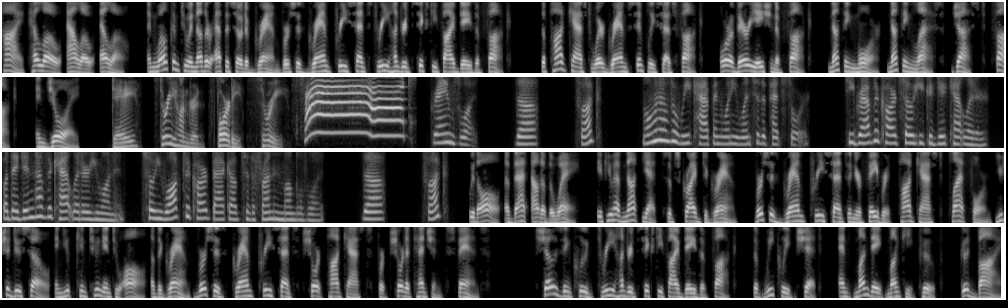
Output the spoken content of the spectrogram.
Hi, hello, allo, ello. And welcome to another episode of Graeme vs. Graeme Presents 365 Days of Fuck. The podcast where Graeme simply says fuck. Or a variation of fuck. Nothing more, nothing less, just fuck. Enjoy. Day 343. Fuck! Graeme's what? The fuck? Moment of the week happened when he went to the pet store. He grabbed a card so he could get cat litter, but they didn't have the cat litter he wanted. So he walked the cart back up to the front and mumbled what? The fuck? With all of that out of the way. If you have not yet subscribed to Graeme versus Graeme Presents on your favorite podcast platform, you should do so, and you can tune into all of the Graeme versus Graeme Presents short podcasts for short attention spans. Shows include 365 Days of Fuck, The Weekly Shit, and Monday Monkey Poop. Goodbye.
